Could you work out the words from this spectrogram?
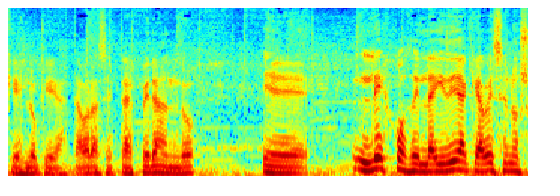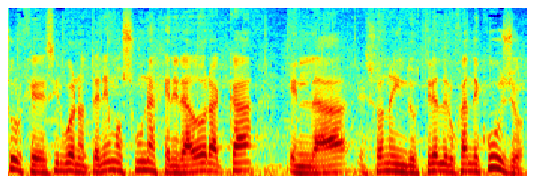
que es lo que hasta ahora se está esperando lejos de la idea que a veces nos surge, decir, bueno, tenemos una generadora acá en la zona industrial de Luján de Cuyo,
